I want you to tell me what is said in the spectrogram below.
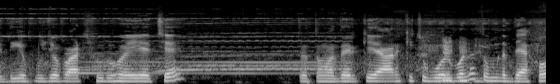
এদিকে পুজো পাঠ শুরু হয়ে গেছে। তো তোমাদেরকে আর কিছু বলব না তোমরা দেখো।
